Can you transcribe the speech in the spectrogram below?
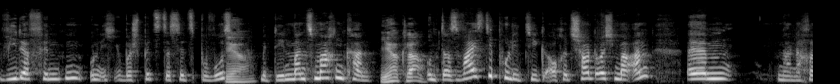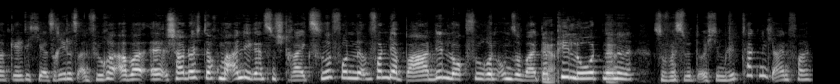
wiederfinden, und ich überspitze das jetzt bewusst, ja. mit denen man es machen kann. Ja, klar. Und das weiß die Politik auch. Jetzt schaut euch mal an, ähm, na, nachher gelte ich hier als Redelsanführer, aber äh, schaut euch doch mal an, die ganzen Streiks ne, von, von der Bahn, den Lokführern und so weiter, ja. Piloten, ja. Ne, ne, ne. sowas wird euch im Lebtag nicht einfallen.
